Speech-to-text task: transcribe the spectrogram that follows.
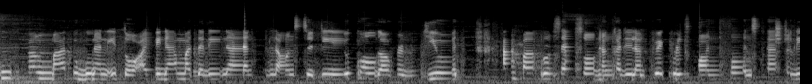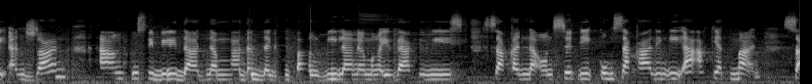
upang matugunan ito ay minamadali na ng Laon City Local Government Unit ang pagproseso ng kanilang quick response fund, especially andyan ang posibilidad na madagdagan pa ang bilang ng mga evacuees sa Canlaon City kung sakaling iaakyat man sa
